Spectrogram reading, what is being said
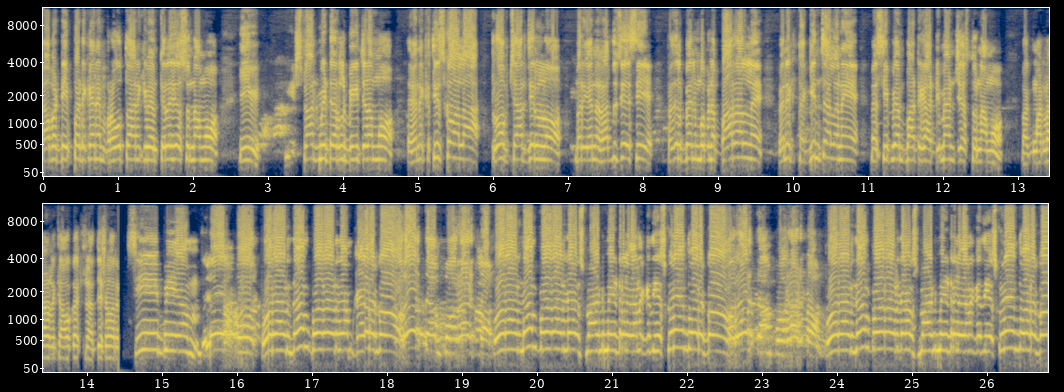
కాబట్టి ఇప్పటికైనా ప్రభుత్వానికి మేము తెలియజేస్తున్నాము. ఈ స్మార్ట్ మీటర్లు బిగించడము వెనక్కి తీసుకోవాలా? ట్రోప్ ఛార్జీలను మరి రద్దు చేసి ప్రజలపైన మోపిన భారాలని వెనక్కి తగ్గించాలని మేము సిపిఎం పార్టీగా డిమాండ్ చేస్తున్నాము. మాకు మాట్లాడడానికి అవకాశం అధ్యక్ష వారు సిపిఎం. పోరాడదాం పోరాడదాం పోరాడతాం పోరాడదాం పోరాడదాం. స్మార్ట్ మీటర్లు వెనక్కి తీసుకునేంత వరకు. పోరాడదాం పోరాడదాం. స్మార్ట్ మీటర్లు వెనక్కి తీసుకునేంత వరకు.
